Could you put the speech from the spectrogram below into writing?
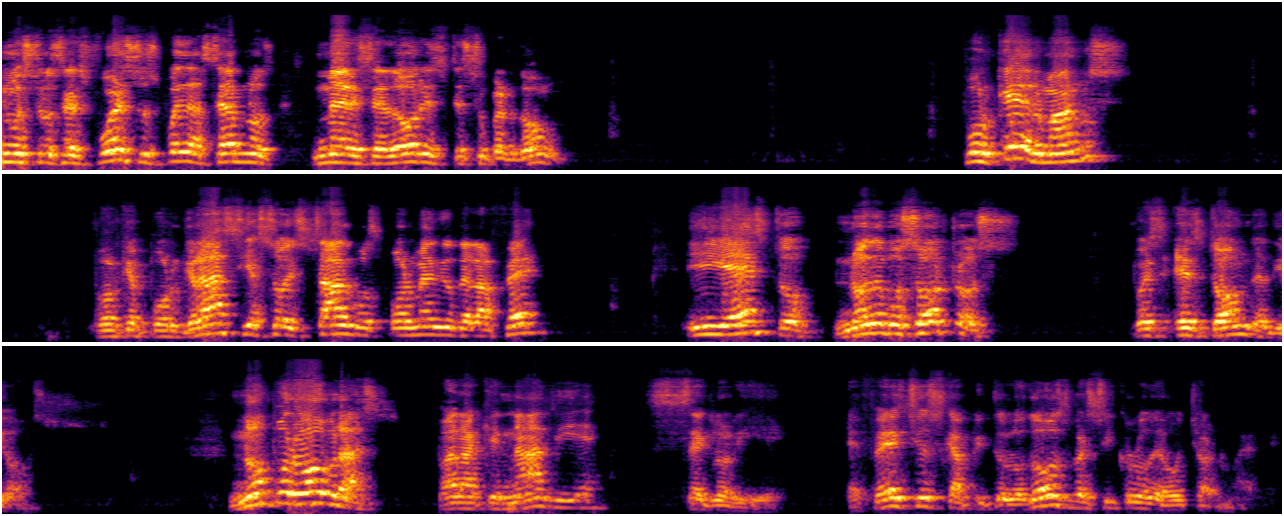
nuestros esfuerzos puede hacernos merecedores de su perdón. ¿Por qué, hermanos? Porque por gracia sois salvos por medio de la fe. Y esto no de vosotros, pues es don de Dios. No por obras, para que nadie se gloríe. Efesios capítulo 2, versículo de 8 al 9.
